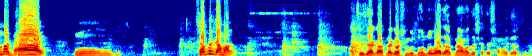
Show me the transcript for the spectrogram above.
আমার ভাই সরপঞ্চ জামাল। আচ্ছা যাক, আপনাকে অসংখ্য ধন্যবাদ, আপনি আমাদের সাথে সময় দেওয়ার জন্য।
